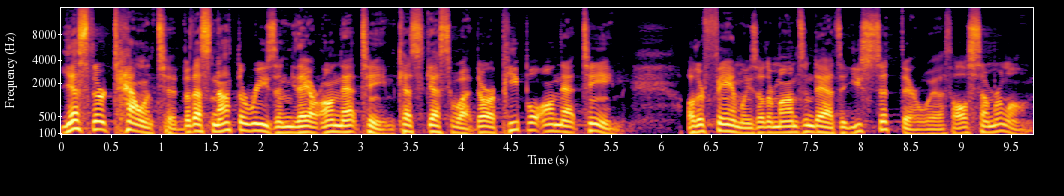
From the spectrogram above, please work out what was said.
Yes, they're talented, but that's not the reason they are on that team. Guess, guess what? There are people on that team, other families, other moms and dads that you sit there with all summer long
